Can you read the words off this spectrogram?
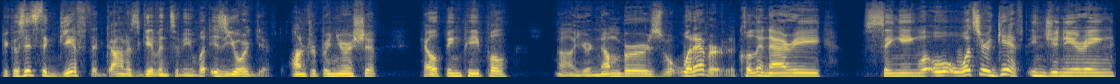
because it's the gift that God has given to me. What is your gift? Entrepreneurship, helping people, uh, your numbers, whatever, culinary, singing. What's your gift? Engineering,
